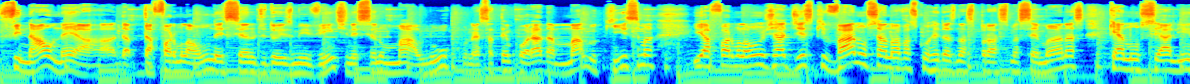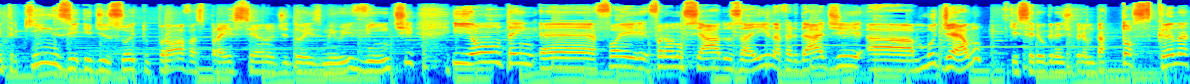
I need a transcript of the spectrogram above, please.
final, né, a, da, da Fórmula 1 nesse ano de 2020, nesse ano maluco, nessa temporada maluquíssima. E a Fórmula 1 já diz que vai anunciar novas corridas nas próximas semanas, quer anunciar ali entre 15 e 18 provas para esse ano de 2020. E ontem é, foi, foram anunciados aí, na verdade, a Mugello, que seria o Grande Prêmio da Toscana,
